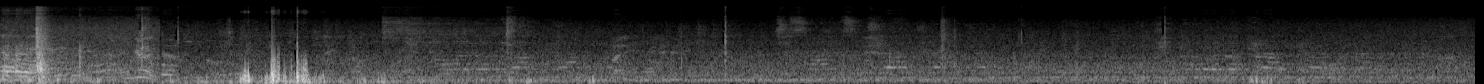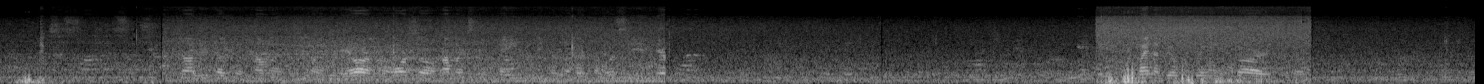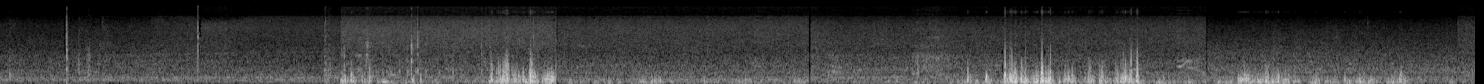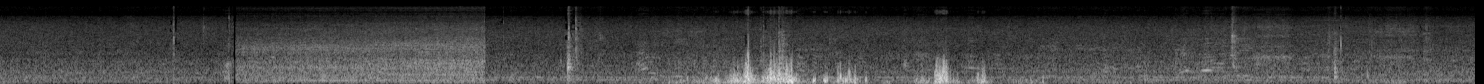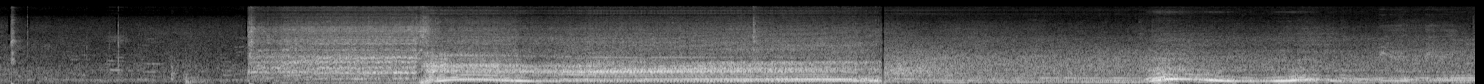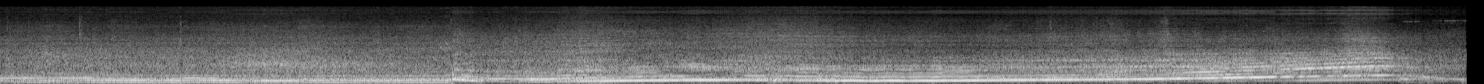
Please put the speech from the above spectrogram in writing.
not because of how much you know who they are, but more so how much they pay because of their publicity. Might not be able to bring in cars. Ah.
